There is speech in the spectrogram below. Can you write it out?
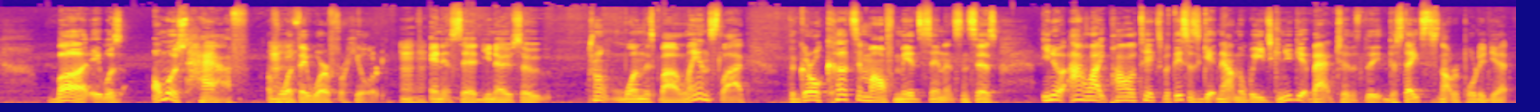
but it was almost half of what mm-hmm. they were for Hillary. Mm-hmm. And it said, you know, so Trump won this by a landslide. The girl cuts him off mid sentence and says, you know, I like politics, but this is getting out in the weeds. Can you get back to the, the states that's not reported yet?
